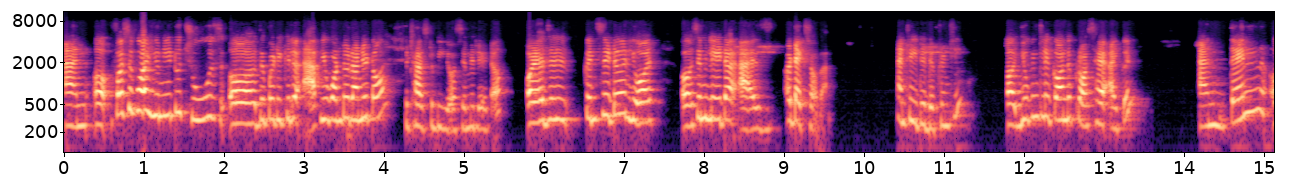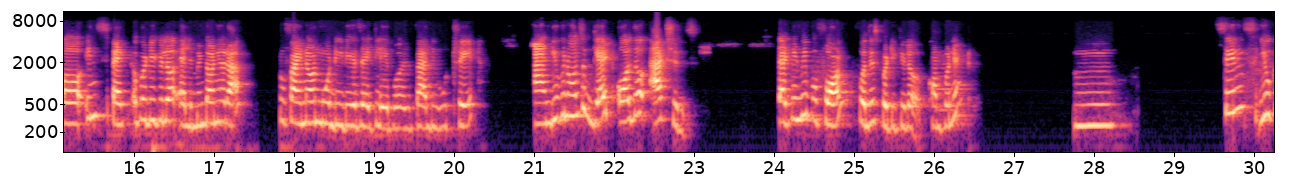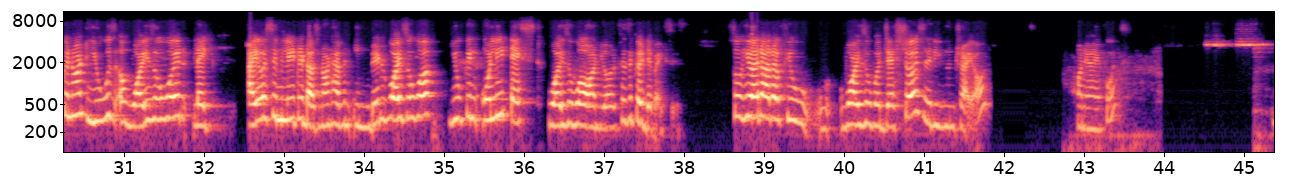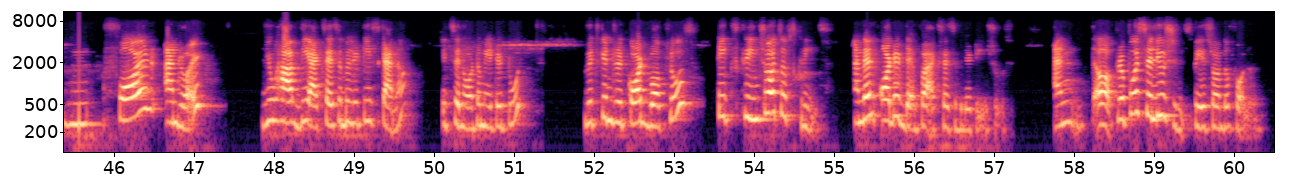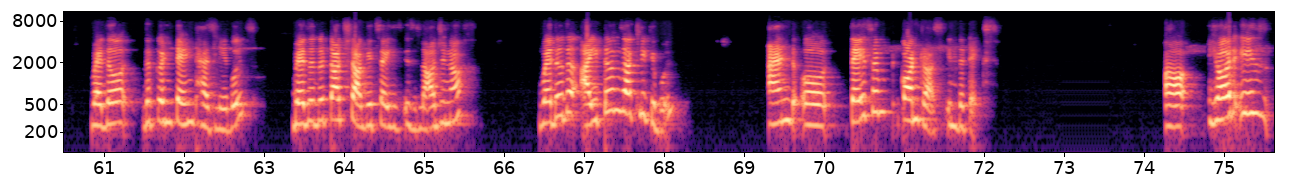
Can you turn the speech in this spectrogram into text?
and uh, first of all, you need to choose uh, the particular app you want to run it on, which has to be your simulator, or else will consider your uh, simulator as a desktop app and treat it differently. Uh, you can click on the crosshair icon and then uh, inspect a particular element on your app to find out more details like label, value, trait. And you can also get all the actions that can be performed for this particular component. Mm, since you cannot use a voiceover, like iOS simulator does not have an inbuilt voiceover, you can only test voiceover on your physical devices. So here are a few voiceover gestures that you can try out on your iPhones. Mm, for Android, you have the accessibility scanner. It's an automated tool which can record workflows, take screenshots of screens, and then audit them for accessibility issues and uh, propose solutions based on the following whether the content has labels, whether the touch target size is large enough, whether the items are clickable, and uh, there is some contrast in the text. Uh, here is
